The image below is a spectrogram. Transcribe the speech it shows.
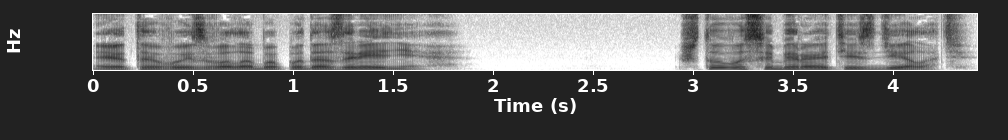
Это вызвало бы подозрение. Что вы собираетесь делать?»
